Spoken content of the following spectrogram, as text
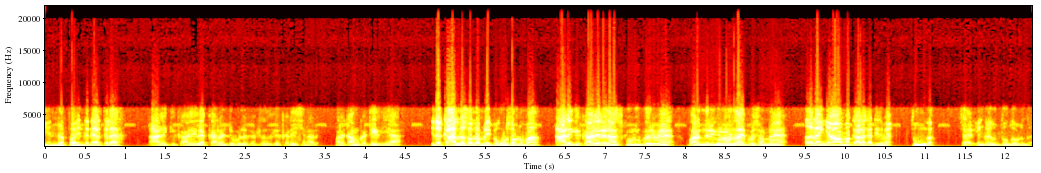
என்னப்பா இந்த நேரத்துல? நாளைக்கு காலையில கரண்ட் பில்லு கட்டுறதுக்கு கடைசி நாள். மறக்காம கட்டிடுறியா இத காலைல சொல்லாம இப்ப கூட சொல்லணுமா? நாளைக்கு காலையில நான் ஸ்கூலுக்கு போயிருவேன். மறந்துடுவீங்களோன்னு தான் இப்ப சொன்னேன். அதெல்லாம் ஞாபகமா காலை கட்டிடுவேன். தூங்க. சரி. எங்களையும் தூங்க விடுங்க.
